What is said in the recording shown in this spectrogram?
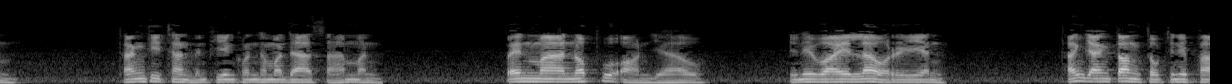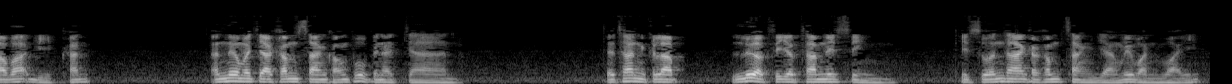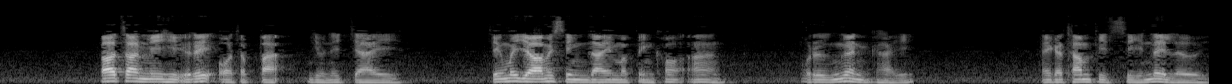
ทั้งที่ท่านเป็นเพียงคนธรรมดาสามัญเป็นมานพผู้อ่อนเยาว์อยู่ในวัยเล่าเรียน ทั้งยังต้องตกอยู่ในภาวะบีบคั้น อันเนื่องมาจากคำสั่งของผู้เป็นอาจารย์ แต่ท่านกลับเลือกที่จะทำในสิ่ง ที่สวนทางกับคำสั่งอย่างไม่หวั่นไหว เพราะท่านมีหิริโอตปะอยู่ในใจ จึงไม่ยอมให้สิ่งใดมาเป็นข้ออ้าง หรือเงื่อนไข ให้กระทำผิดศีลได้เลย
